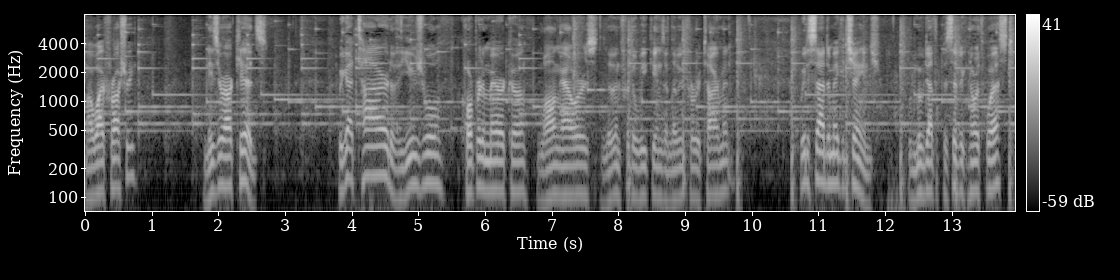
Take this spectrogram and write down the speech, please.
my wife, Rashree, and these are our kids. We got tired of the usual corporate America, long hours, living for the weekends and living for retirement. We decided to make a change. We moved out the Pacific Northwest.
